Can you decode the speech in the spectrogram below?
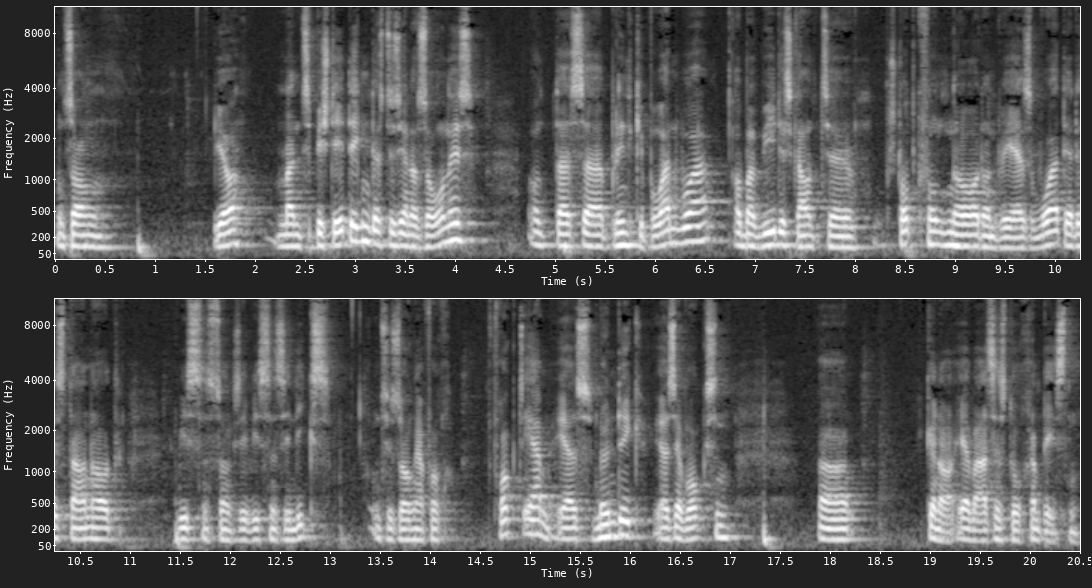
und sagen, ja, man bestätigen, dass das ihr Sohn ist und dass er blind geboren war, aber wie das Ganze stattgefunden hat und wer es war, der das dann hat, wissen, sagen sie, wissen sie nichts. Und sie sagen einfach, fragt er, er ist mündig, er ist erwachsen, äh, genau, er weiß es doch am besten.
